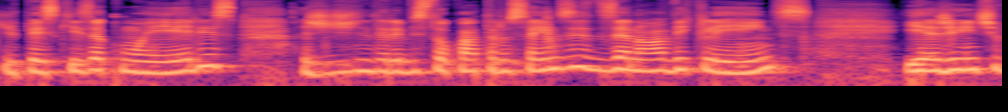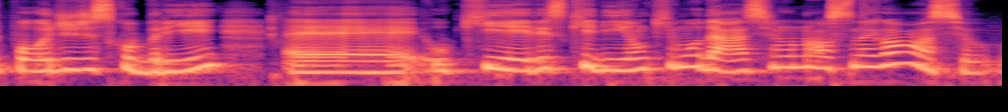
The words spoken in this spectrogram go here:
de pesquisa com eles. A gente entrevistou 419 clientes e a gente pôde descobrir é, o que eles queriam que mudasse no nosso negócio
